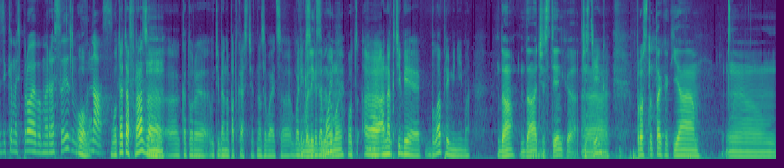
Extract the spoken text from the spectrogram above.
з якимись проявами расизму О, в нас? Вот эта фраза, Мгм. э, которая у тебя на подкасте называется «Вали к Вали себе к себе домой», домой. вот э, она к тебе была применима? Да, да, частенько. Частенько? Э, Просто так как я, э,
